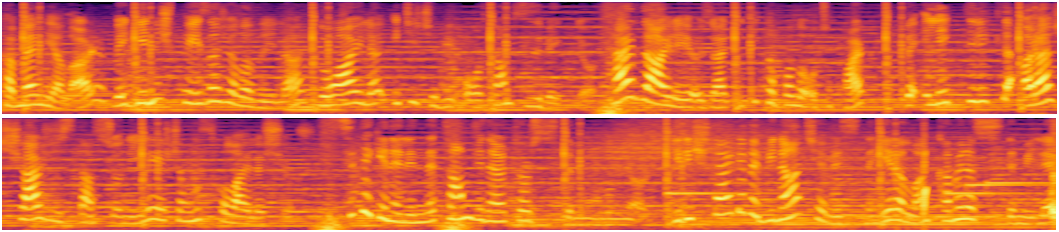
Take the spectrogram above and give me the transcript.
kamelyalar ve geniş peyzaj alanıyla doğayla iç içe bir ortam sizi bekliyor. Her daireye özel iki kapalı otopark ve elektrikli araç şarj istasyonu ile yaşamınız kolaylaşıyor. Site genelinde tam jeneratör sistemi bulunuyor. Girişlerde ve bina çevresinde yer alan kamera sistemiyle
